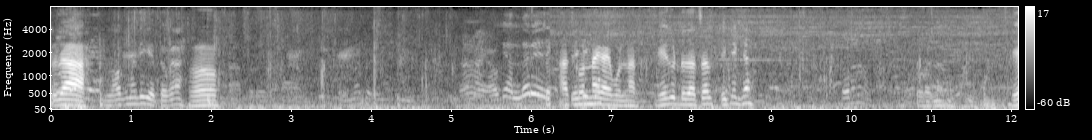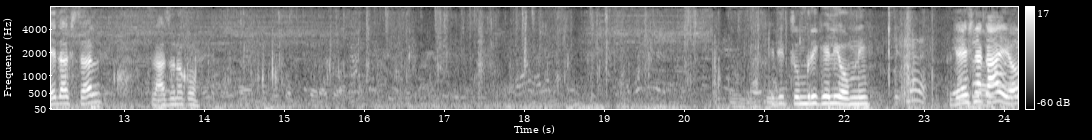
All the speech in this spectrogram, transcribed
तुझा ब्लॉगमध्ये घेतो का? हो. आज कोण नाही काय बोलणार? घे कुठं जा चल. एक एक घ्या. हे दक्ष चल. लाजू नको. किती चुंबरी केली ओमनी. जयेश ना काय हो?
